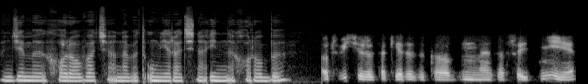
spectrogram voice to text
będziemy chorować, a nawet umierać na inne choroby? Oczywiście, że takie ryzyko mm, zawsze istnieje,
